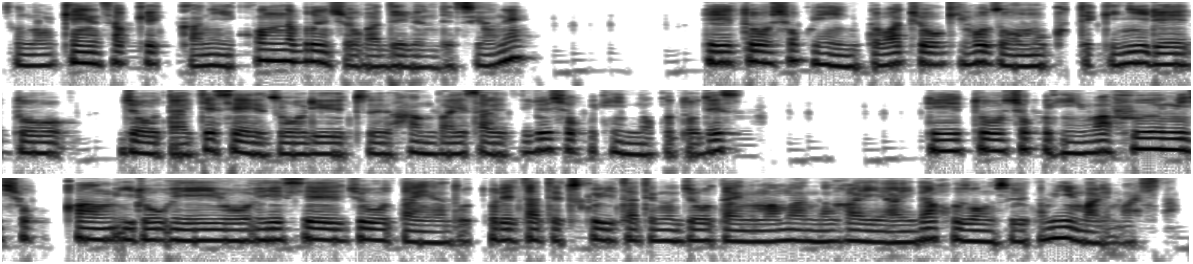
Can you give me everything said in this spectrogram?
その検索結果にこんな文章が出るんですよね。冷凍食品とは長期保存を目的に冷凍状態で製造、流通、販売されている食品のことです。冷凍食品は風味、食感、色、栄養、衛生状態など取れたて作りたての状態のまま長い間保存するために生まれました。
